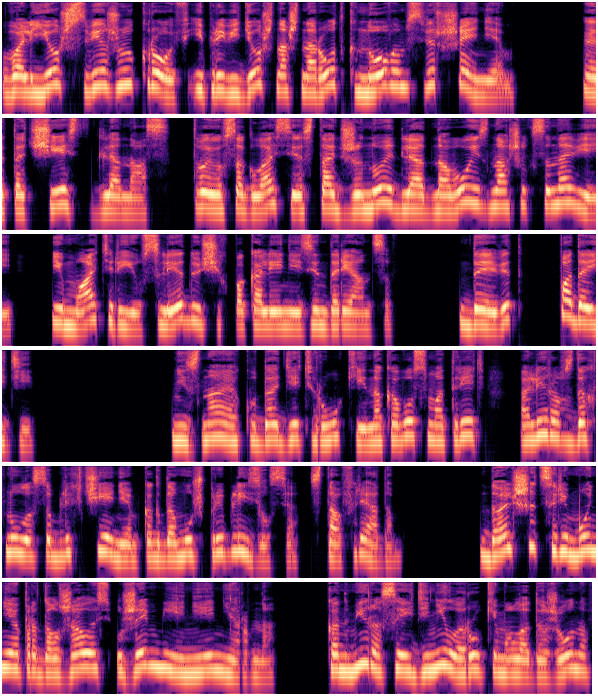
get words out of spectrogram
вольешь свежую кровь и приведешь наш народ к новым свершениям. Это честь для нас, твое согласие стать женой для одного из наших сыновей и матерью следующих поколений зиндарианцев. Дэвид, подойди». Не зная, куда деть руки и на кого смотреть, Алира вздохнула с облегчением, когда муж приблизился, став рядом. Дальше церемония продолжалась уже менее нервно. Канмира соединила руки молодоженов,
